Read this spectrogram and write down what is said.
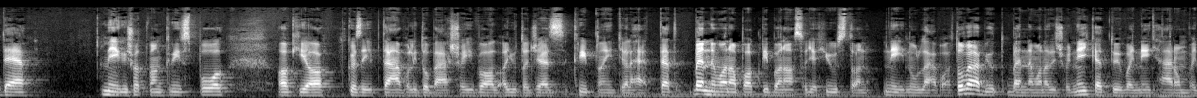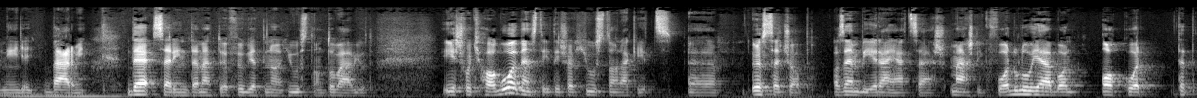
de mégis ott van Chris Paul, aki a középtávoli dobásaival a Utah Jazz kriptonitja lehet. Tehát benne van a pakliban az, hogy a Houston 4-0-val tovább jut, benne van az is, hogy 4-2, vagy 4-3, vagy 4-1, bármi. De szerintem ettől függetlenül a Houston tovább jut és hogyha a Golden State és a Houston Rockets összecsap az NBA rájátszás második fordulójában, akkor tehát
